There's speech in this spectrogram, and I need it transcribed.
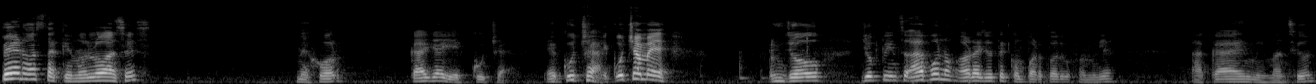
Pero hasta que no lo haces, mejor calla y escucha. Escucha. escúchame. Yo, yo pienso, ah, bueno, ahora yo te comparto algo familiar. Acá en mi mansión.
